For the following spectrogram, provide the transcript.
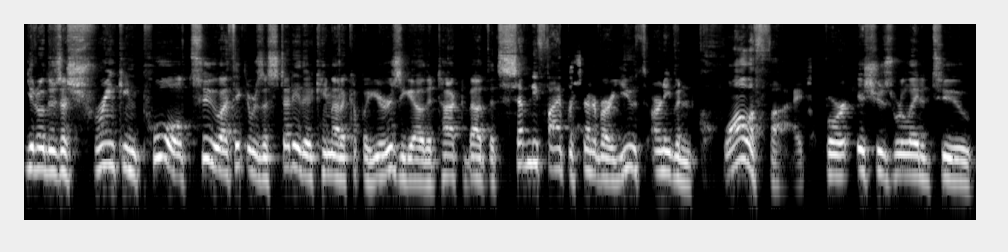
you know there's a shrinking pool too. I think there was a study that came out a couple years ago that talked about that 75% of our youth aren't even qualified for issues related to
